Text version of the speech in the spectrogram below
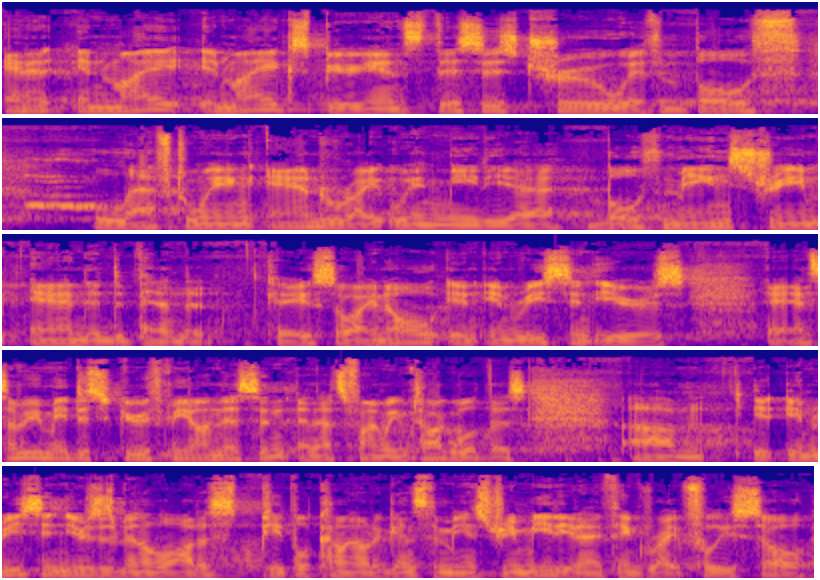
and in my in my experience, this is true with both left wing and right wing media, both mainstream and independent. Okay, so I know in, in recent years, and some of you may disagree with me on this, and, and that's fine, we can talk about this. Um, in, in recent years, there's been a lot of people coming out against the mainstream media, and I think rightfully so.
